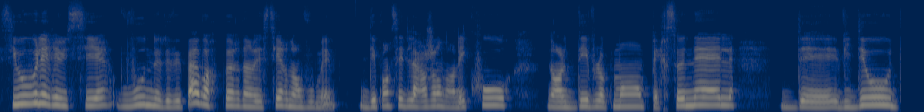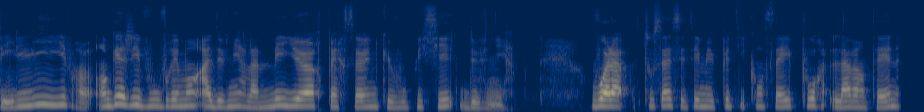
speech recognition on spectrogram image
Si vous voulez réussir, vous ne devez pas avoir peur d'investir dans vous-même. Dépenser de l'argent dans les cours, dans le développement personnel, des vidéos, des livres. Engagez-vous vraiment à devenir la meilleure personne que vous puissiez devenir. Voilà, tout ça, c'était mes petits conseils pour la vingtaine.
